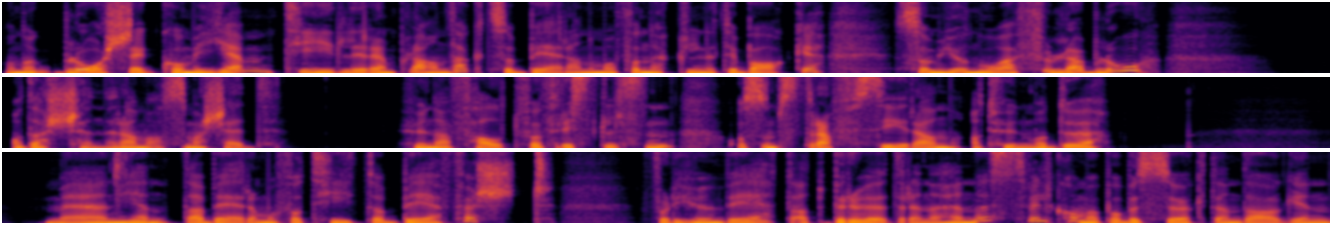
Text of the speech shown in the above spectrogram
Og når Blåskjegg kommer hjem tidligere enn planlagt, så ber han om å få nøklene tilbake, som jo nå er fulle av blod, og da skjønner han hva som har skjedd. Hun har falt for fristelsen, og som straff sier han at hun må dø. Men jenta ber om å få tid til å be først, fordi hun vet at brødrene hennes vil komme på besøk den dagen,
